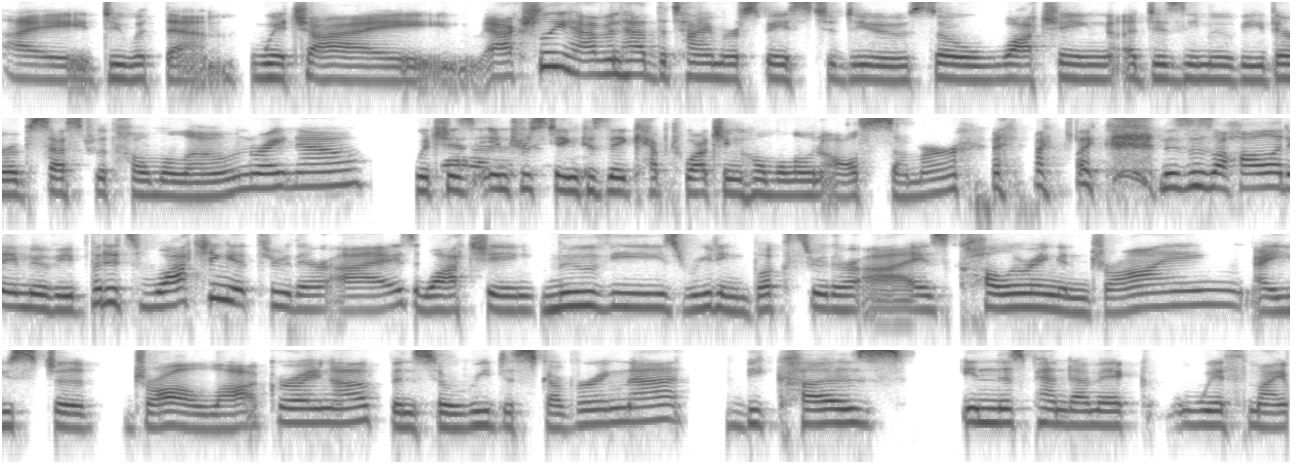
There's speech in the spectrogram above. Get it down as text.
I do with them, which I actually haven't had the time or space to do. So, watching a Disney movie, they're obsessed with Home Alone right now, which is interesting because they kept watching Home Alone all summer. like, this is a holiday movie, but it's watching it through their eyes, watching movies, reading books through their eyes, coloring and drawing. I used to draw a lot growing up. And so, rediscovering that because in this pandemic with my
